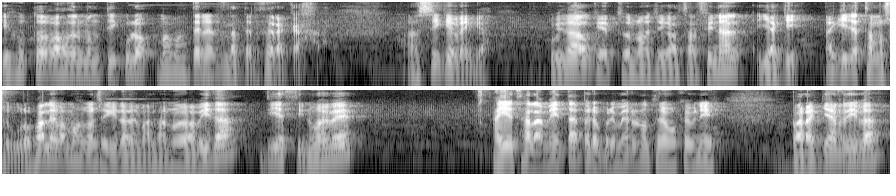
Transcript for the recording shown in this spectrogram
Y justo debajo del montículo vamos a tener la tercera caja. Así que venga, cuidado que esto no ha llegado hasta el final. Y aquí, aquí ya estamos seguros, ¿vale? Vamos a conseguir además la nueva vida, 19. Ahí está la meta, pero primero nos tenemos que venir para aquí arriba.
